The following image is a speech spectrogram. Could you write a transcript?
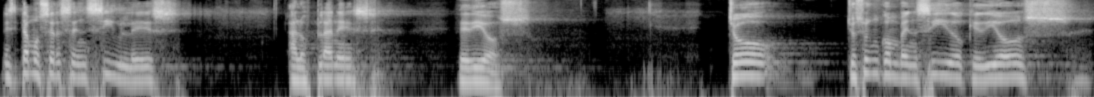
necesitamos ser sensibles a los planes de Dios. Yo, yo soy un convencido que Dios,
